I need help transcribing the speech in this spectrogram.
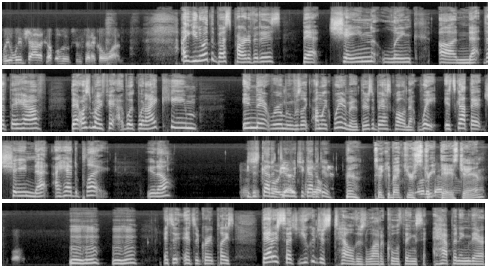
we, we've shot a couple hoops in Seneca One. Uh, you know what the best part of it is? That chain link uh, net that they have. That was my fa- like when I came in that room and was like, I'm like, wait a minute, there's a basketball net. Wait, it's got that chain net. I had to play. You know, you just got to Oh, do yeah, what you got to do. Yeah, take you back to your One of the street days, Jan. Mm-hmm. Mm-hmm. It's a it's a great place. That is such. You could just tell there's a lot of cool things happening there.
